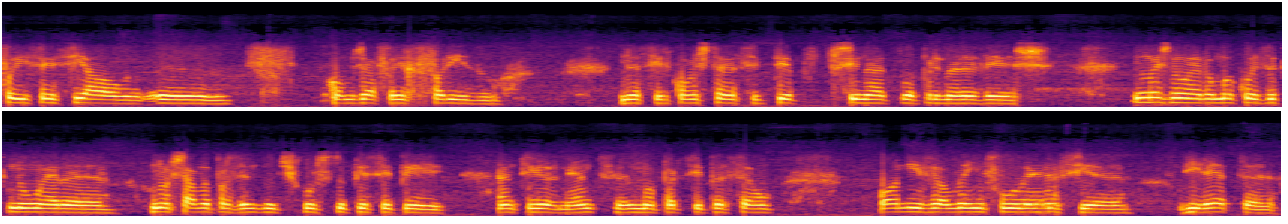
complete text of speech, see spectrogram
foi essencial, uh, como já foi referido, na circunstância de ter proporcionado pela primeira vez, mas não era uma coisa que não era, não estava presente no discurso do PCP anteriormente, uma participação ao nível da influência direta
